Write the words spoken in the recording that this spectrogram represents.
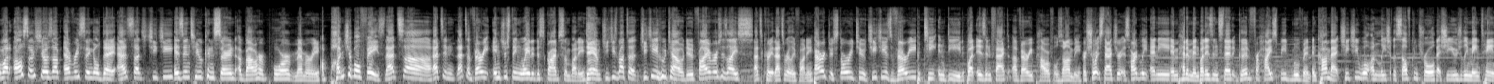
but also shows up every single day. As such, Qiqi isn't too concerned about her poor memory. A punchable face. That's uh that's in that's a very interesting way to describe somebody. Damn, Qiqi's about to Qiqi Hu Tao, dude. Fire versus ice. That's crazy. That's really funny. Character story 2. Qiqi is very petite indeed, but is in fact a very powerful zombie. Her short stature is hardly any impediment, but is instead good for high-speed movement. In combat, Qiqi will unleash the self-control that she usually maintains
